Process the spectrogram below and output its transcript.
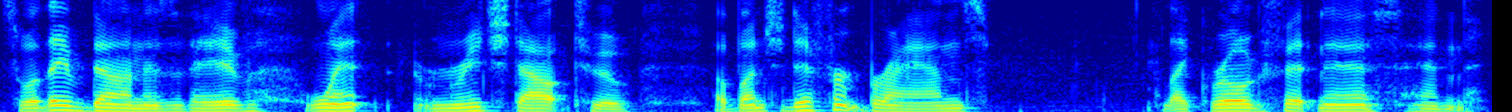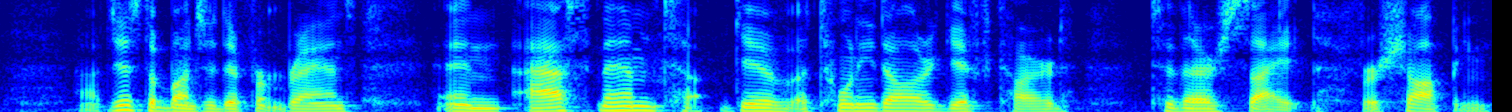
So what they've done is they've went and reached out to a bunch of different brands, like Rogue Fitness and uh, just a bunch of different brands, and ask them to give a $20 gift card to their site for shopping.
